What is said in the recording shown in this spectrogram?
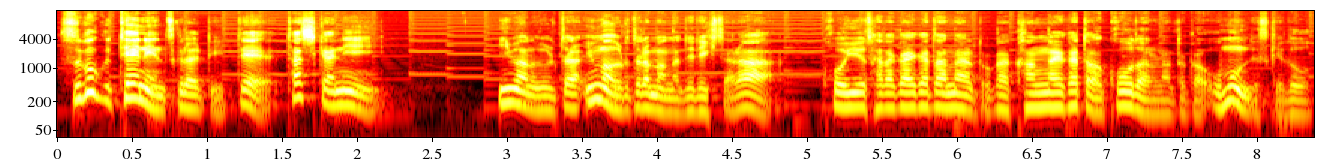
すごく丁寧に作られていて確かに今のウルトラ今ウルトラマンが出てきたらこういう戦い方になるとか考え方はこうだろうなとか思うんですけど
